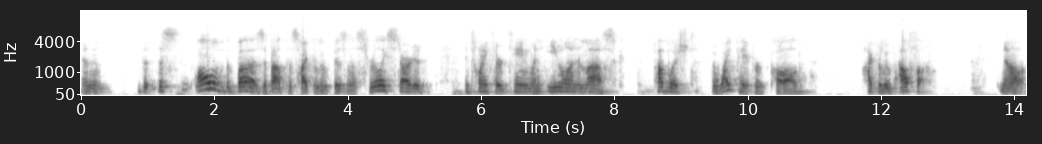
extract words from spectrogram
And the, this, all of the buzz about this Hyperloop business really started in 2013 when Elon Musk published the white paper called Hyperloop Alpha. Now,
